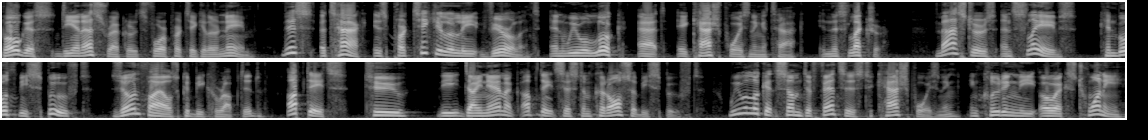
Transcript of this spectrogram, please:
bogus DNS records for a particular name. This attack is particularly virulent, and we will look at a cache poisoning attack in this lecture. Masters and slaves can both be spoofed, zone files could be corrupted, updates to the dynamic update system could also be spoofed. We will look at some defenses to cache poisoning, including the 0x20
